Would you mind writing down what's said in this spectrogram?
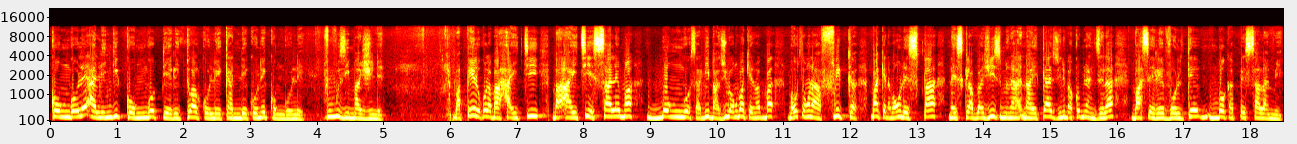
congolais alingi congo territoire koleka ndeko ne congolais. Vous vous imaginez. Bapays lokola bahaïti bahaïti esalema bongo sadi bazwi bango bakende bauti bango na afrique bakende bango n'est-ce pas na esclavagisme na, états-unis bakomi na nzela base révolte mboka mpe esalami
